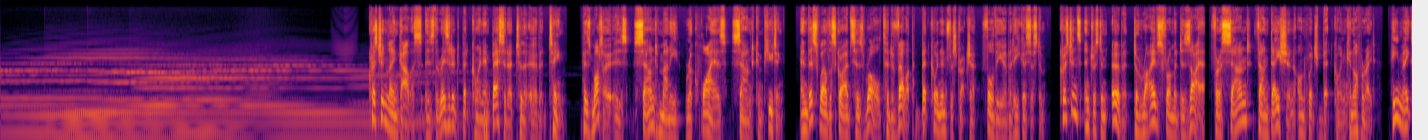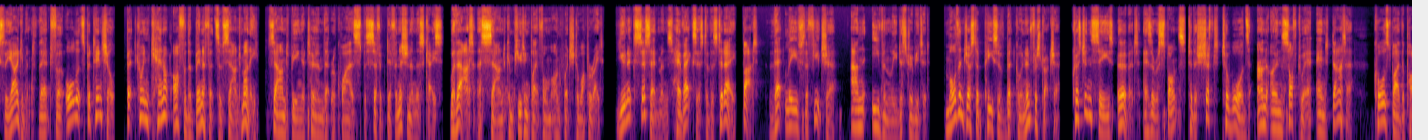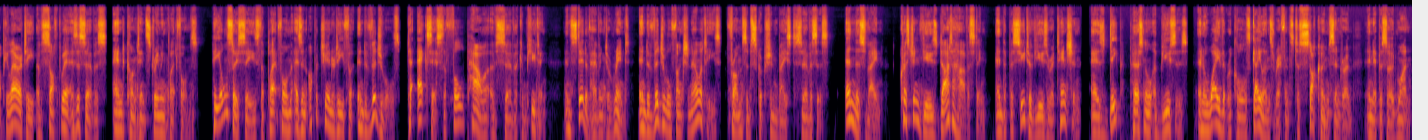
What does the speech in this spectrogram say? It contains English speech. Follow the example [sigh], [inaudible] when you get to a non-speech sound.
Christian Langalis is the resident Bitcoin ambassador to the Urbit team. His motto is Sound Money Requires Sound Computing, and this well describes his role to develop Bitcoin infrastructure for the Urbit ecosystem. Christian's interest in Urbit derives from a desire for a sound foundation on which Bitcoin can operate. He makes the argument that for all its potential, Bitcoin cannot offer the benefits of sound money, sound being a term that requires specific definition in this case, without a sound computing platform on which to operate. Unix sysadmins have access to this today, but that leaves the future unevenly distributed. More than just a piece of Bitcoin infrastructure, Christian sees Urbit as a response to the shift towards unowned software and data caused by the popularity of software as a service and content streaming platforms. He also sees the platform as an opportunity for individuals to access the full power of server computing, instead of having to rent individual functionalities from subscription based services. In this vein, Christian views data harvesting and the pursuit of user attention as deep personal abuses in a way that recalls Galen's reference to Stockholm Syndrome in episode 1.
